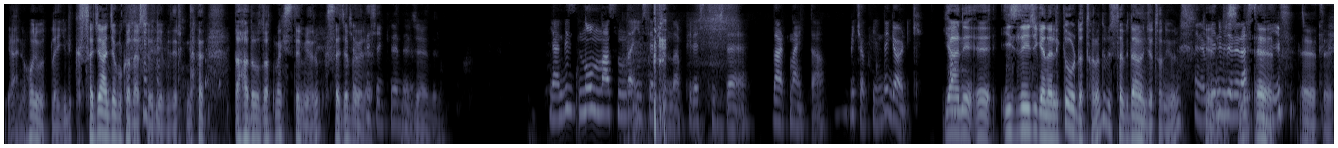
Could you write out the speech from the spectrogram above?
Yani Hollywood'la ilgili kısaca ancak bu kadar söyleyebilirim. Daha da uzatmak istemiyorum. Kısaca Çok böyle. Çok teşekkür ederim. Rica ederim. Yani biz Nolan aslında Inception'da, Prestige'de, Dark Knight'ta birçok filmde gördük. Yani e, izleyici genellikle orada tanıdı. Biz tabii daha önce tanıyoruz. Yani benim jenerasyonum evet, diyeyim. Evet, evet.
